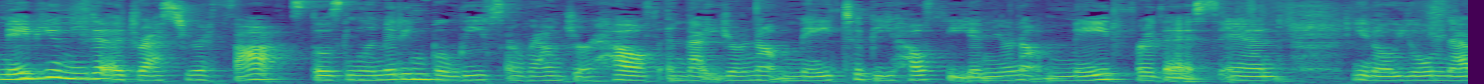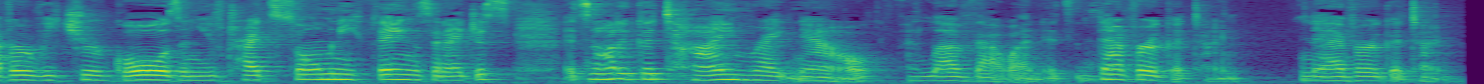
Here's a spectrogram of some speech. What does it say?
Maybe you need to address your thoughts, those limiting beliefs around your health and that you're not made to be healthy and you're not made for this and, you know, you'll never reach your goals and you've tried so many things and I just, it's not a good time right now. I love that one. It's never never a good time. Never a good time.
